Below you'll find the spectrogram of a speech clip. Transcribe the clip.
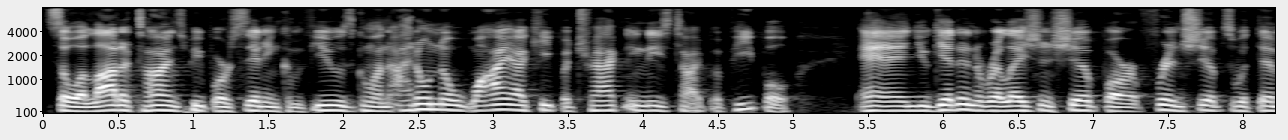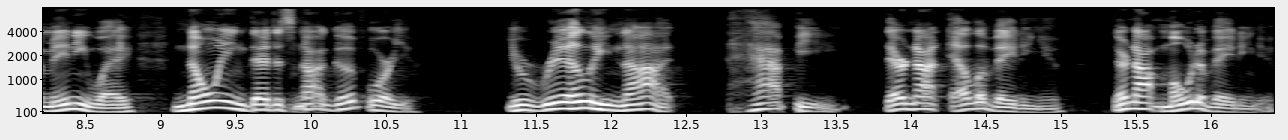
So a lot of times people are sitting confused going, I don't know why I keep attracting these type of people. And you get in a relationship or friendships with them anyway, knowing that it's not good for you. You're really not happy. They're not elevating you. They're not motivating you.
